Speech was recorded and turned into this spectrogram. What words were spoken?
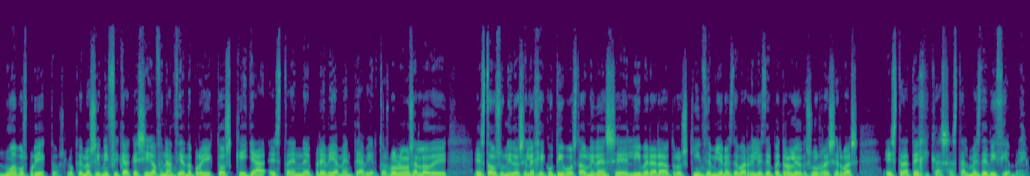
nuevos proyectos, lo que no significa que siga financiando proyectos que ya estén eh, previamente abiertos. Volvemos a lo de Estados Unidos. El Ejecutivo estadounidense liberará otros 15 millones de barriles de petróleo de sus reservas estratégicas hasta el mes de diciembre.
